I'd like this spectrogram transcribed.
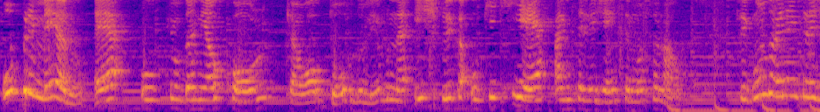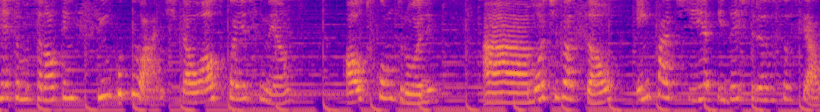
O primeiro é o que o Daniel Cole, que é o autor do livro, né, explica o que, que é a inteligência emocional. Segundo ele, a inteligência emocional tem cinco pilares, que é o autoconhecimento, autocontrole, a motivação, empatia e destreza social.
